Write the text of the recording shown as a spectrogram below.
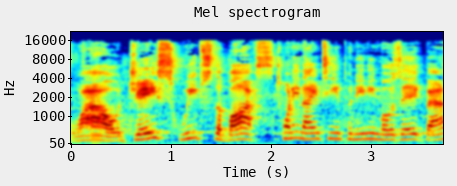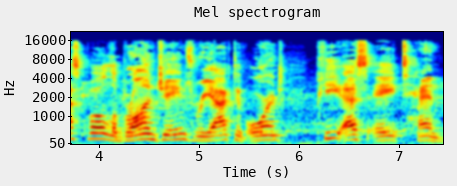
Wow, Jay sweeps the box. 2019 Panini Mosaic Basketball LeBron James Reactive Orange PSA 10.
